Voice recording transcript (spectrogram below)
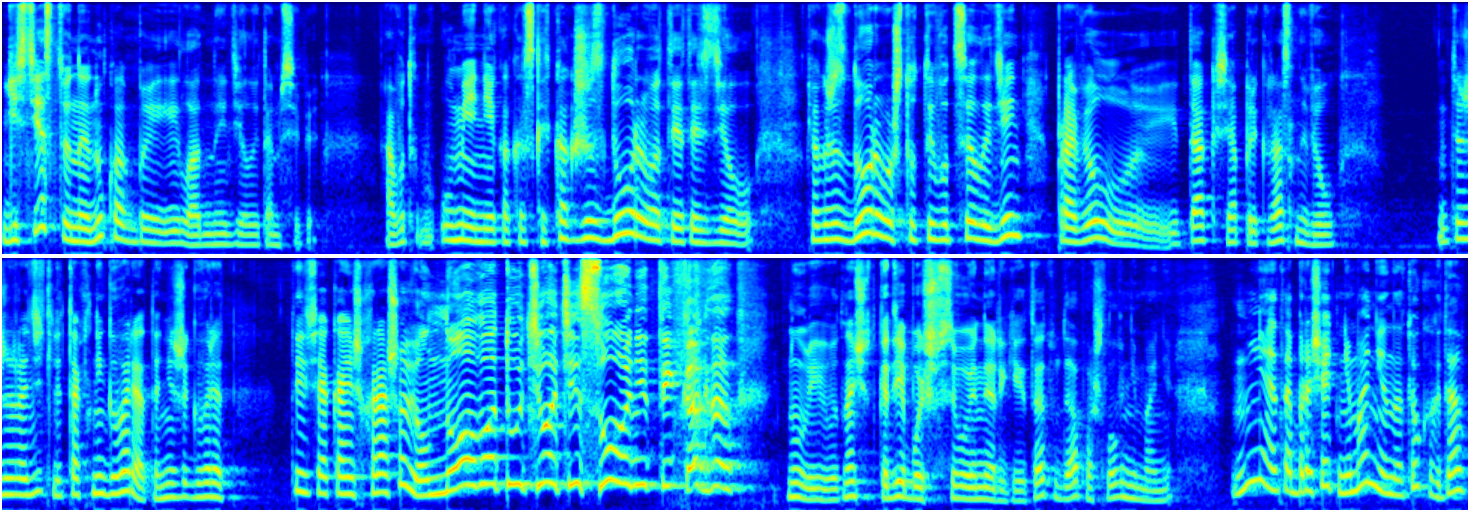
естественное, ну, как бы и ладно, и делай там себе. А вот умение, как рассказать, как же здорово ты это сделал, как же здорово, что ты вот целый день провел и так себя прекрасно вел. Это же родители так не говорят. Они же говорят, ты себя, конечно, хорошо вел, но вот у тети Сони ты когда... Ну и вот, значит, где больше всего энергии, да, туда пошло внимание. Нет, обращать внимание на то, когда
